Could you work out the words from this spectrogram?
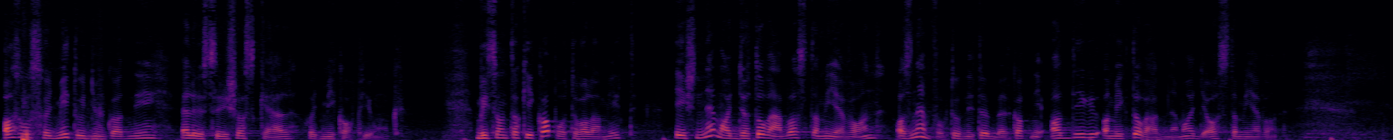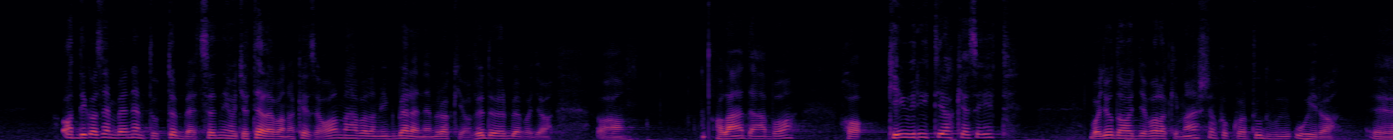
Ahhoz, hogy mi tudjunk adni, először is az kell, hogy mi kapjunk. Viszont aki kapott valamit, és nem adja tovább azt, amilyen van, az nem fog tudni többet kapni addig, amíg tovább nem adja azt, amilyen van. Addig az ember nem tud többet szedni, hogyha tele van a keze almával, amíg bele nem rakja a vödörbe, vagy a, a, a ládába. Ha kiüríti a kezét, vagy odaadja valaki másnak, akkor tud újra ö,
